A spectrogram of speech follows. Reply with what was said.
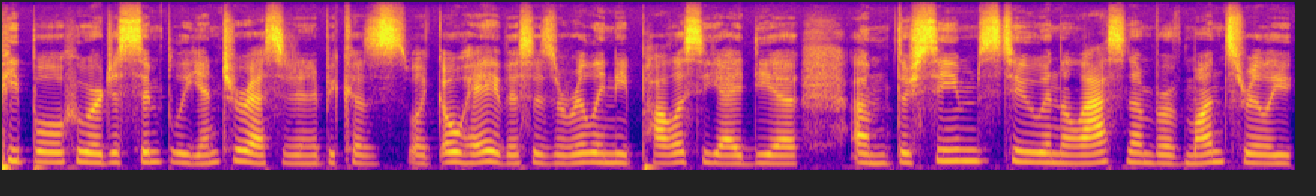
people who are just simply interested in it because like oh hey this is a really neat policy idea. Um, there seems to in the last number of months really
